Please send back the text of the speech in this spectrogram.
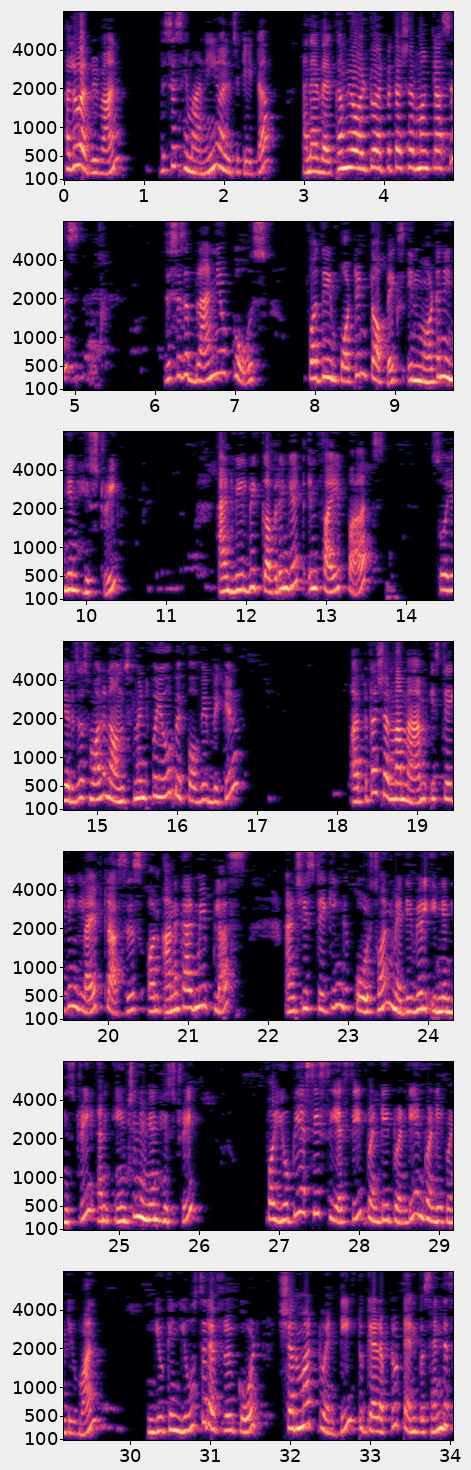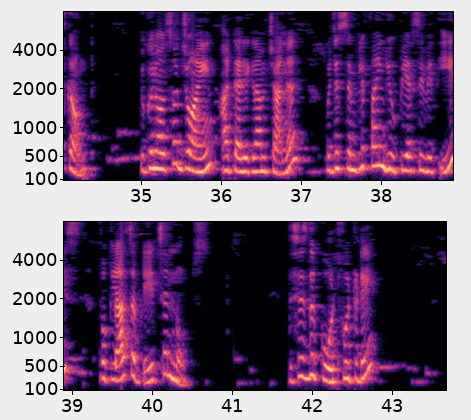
Hello everyone, this is Himani, your educator and I welcome you all to Arpita Sharma classes. This is a brand new course for the important topics in modern Indian history and we'll be covering it in five parts. So here is a small announcement for you before we begin. Arpita Sharma ma'am is taking live classes on Unacademy Plus and she's taking a course on medieval Indian history and ancient Indian history. For UPSC CSC 2020 and 2021, you can use the referral code SHARMA20 to get up to 10% discount. You can also join our Telegram channel which is Simplifying UPSC with Ease for class updates and notes. This is the quote for today.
